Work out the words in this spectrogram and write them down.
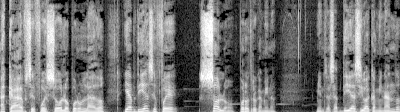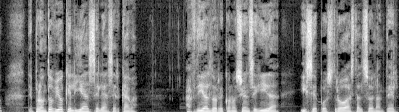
Acab se fue solo por un lado y Abdías se fue solo por otro camino. Mientras Abdías iba caminando, de pronto vio que Elías se le acercaba. Abdías lo reconoció enseguida y se postró hasta el suelo ante él.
